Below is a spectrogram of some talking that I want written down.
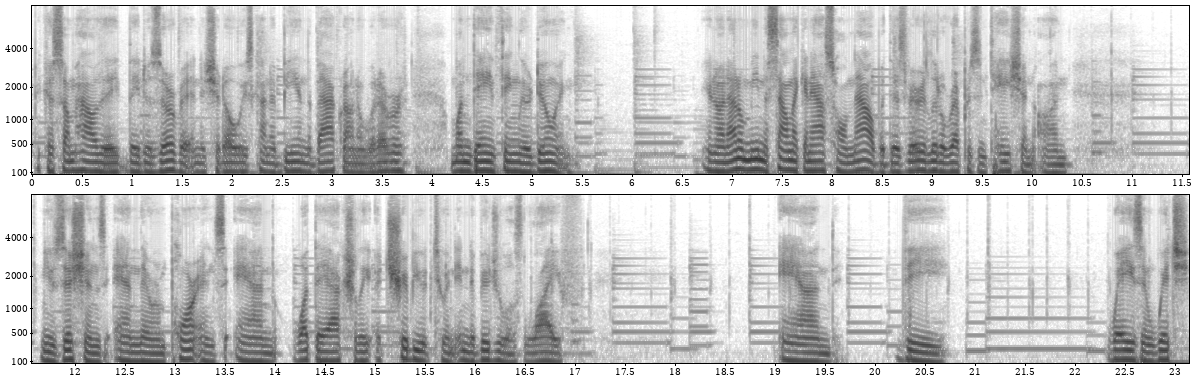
because somehow they, they deserve it and it should always kind of be in the background of whatever mundane thing they're doing. You know, and I don't mean to sound like an asshole now, but there's very little representation on musicians and their importance and what they actually attribute to an individual's life and the ways in which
